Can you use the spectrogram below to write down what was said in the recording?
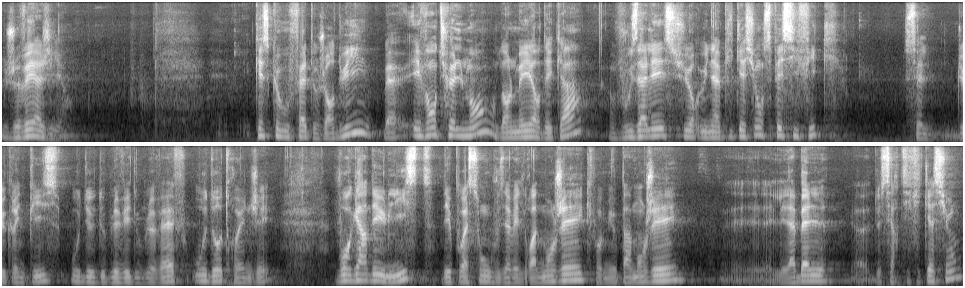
je vais agir. Qu'est-ce que vous faites aujourd'hui ben, Éventuellement, dans le meilleur des cas, vous allez sur une application spécifique, celle de Greenpeace ou de WWF ou d'autres ONG, vous regardez une liste des poissons que vous avez le droit de manger, qu'il ne faut mieux pas manger, les labels euh, de certification.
